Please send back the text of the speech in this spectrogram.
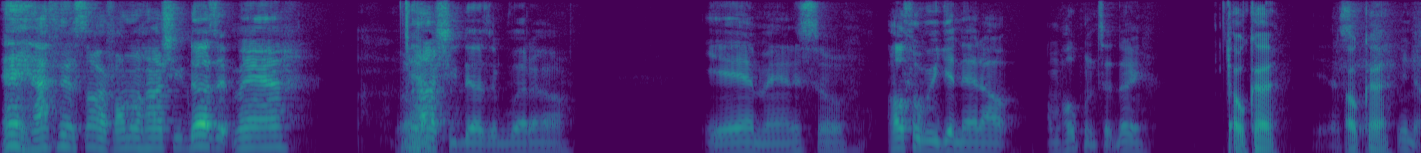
hey, I feel sorry if I don't know how she does it, man. Yeah. How she does it, but uh, yeah, man. It's so hopefully we getting that out. I'm hoping today. Okay. Yeah, so, Okay. You know,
